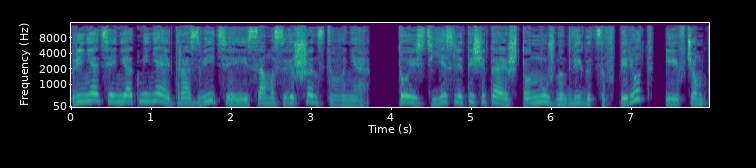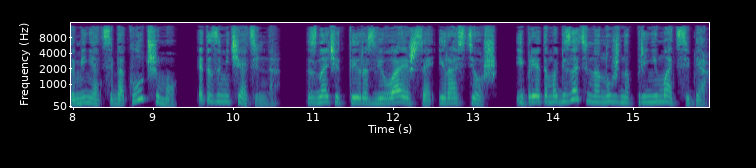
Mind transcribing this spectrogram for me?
Принятие не отменяет развития и самосовершенствования. То есть, если ты считаешь, что нужно двигаться вперед и в чем-то менять себя к лучшему, это замечательно. Значит, ты развиваешься и растешь, и при этом обязательно нужно принимать себя,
